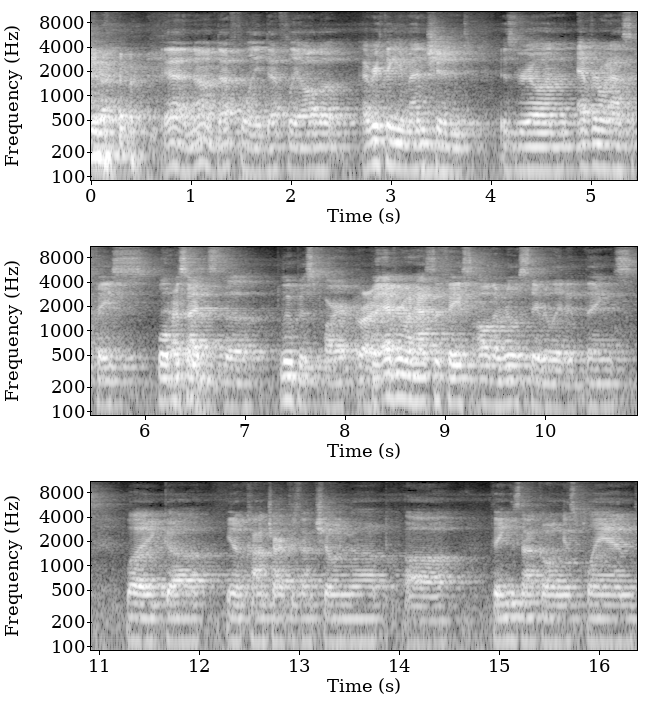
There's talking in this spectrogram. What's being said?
Yeah, no, definitely, definitely. All the everything you mentioned is real, and everyone has to face. Well, besides the lupus part, Right. but everyone has to face all the real estate related things, like uh, you know, contractors not showing up, uh, things not going as planned,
